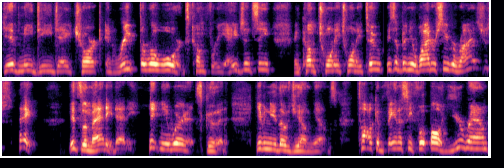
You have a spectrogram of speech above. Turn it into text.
Give me DJ Chark and reap the rewards come free agency and come 2022. These have been your wide receiver risers. Hey, it's the Matty Daddy hitting you where it's good, giving you those yum yums. Talking fantasy football year round.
